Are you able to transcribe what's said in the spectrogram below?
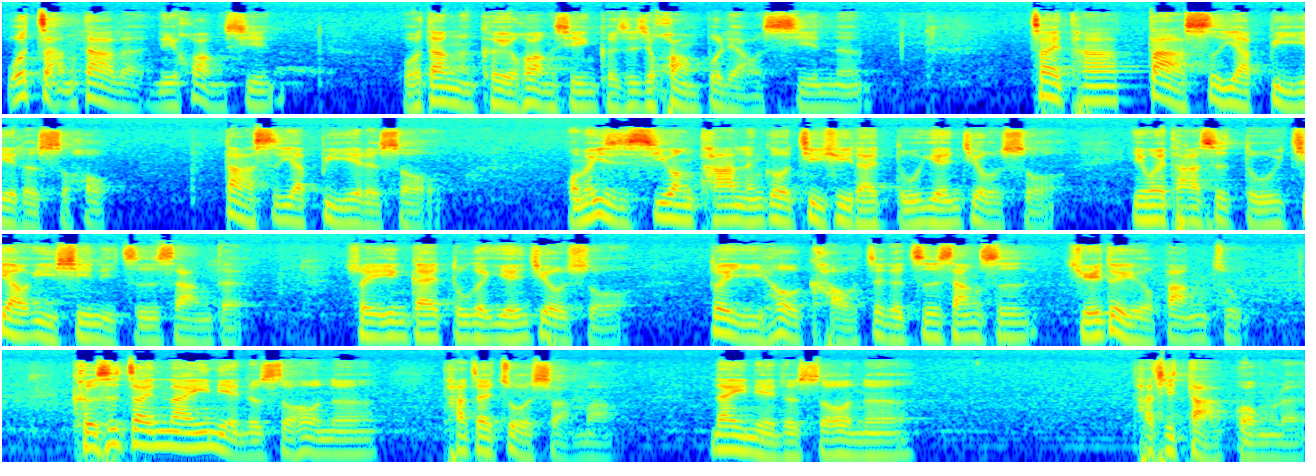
我长大了，你放心。”我当然可以放心，可是就放不了心呢。在他大四要毕业的时候，大四要毕业的时候，我们一直希望他能够继续来读研究所，因为他是读教育心理智商的，所以应该读个研究所，对以后考这个智商师绝对有帮助。可是，在那一年的时候呢，他在做什么？那一年的时候呢，他去打工了。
